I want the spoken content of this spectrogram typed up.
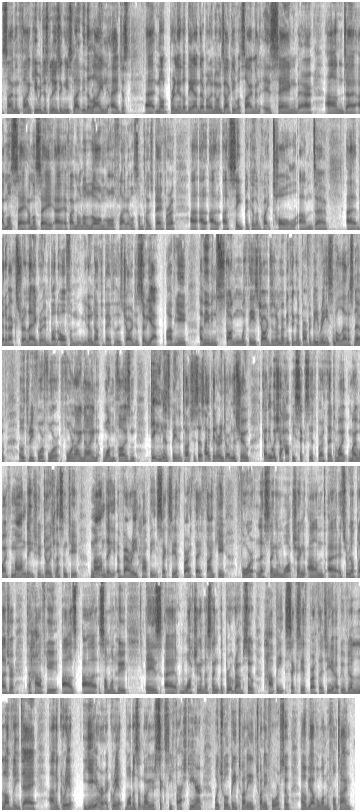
Simon, thank you. We're just losing you slightly. The line uh, just uh, not brilliant at the end there, but I know exactly what Simon is saying there. And uh, I must say, I must say, uh, if I'm on a long haul flight, I will sometimes pay for a, a, a, a seat because I'm quite tall and uh, a bit of extra leg room. But often you don't have to pay for those charges. So yeah, have you have you been stung with these charges, or maybe think they're perfectly reasonable? Let us know. 0344 499 1000. Dean has been in touch. He says, "Hi Peter, enjoying the show. Can you wish a happy 60th birthday to my, my wife Mandy? She enjoys listening to you. Mandy, a very happy 60th birthday. Thank you for listening and watching, and uh, it's a real pleasure to have you as uh, someone who is uh, watching and listening to the program. So happy 60th birthday to you. Hope you have a lovely day and a great year. A great what is it now? Your 61st year, which will be 2024. So I hope you have a wonderful time.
